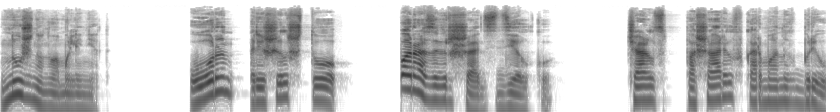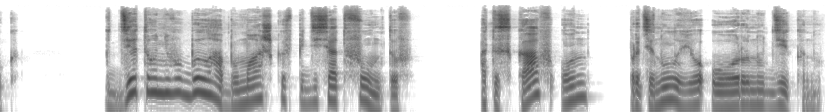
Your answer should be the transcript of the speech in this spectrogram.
нужен он вам или нет? Уоррен решил, что пора завершать сделку. Чарльз пошарил в карманах брюк. Где-то у него была бумажка в 50 фунтов. Отыскав, он протянул ее Уоррену Дикону.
